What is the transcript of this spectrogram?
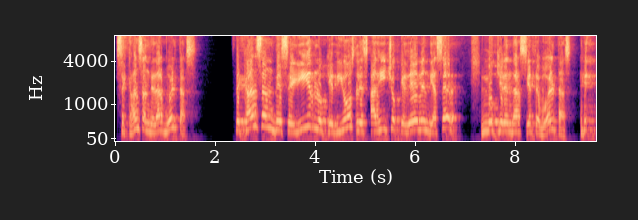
Se cansan de dar vueltas. Se cansan de seguir lo que Dios les ha dicho que deben de hacer. No quieren dar siete vueltas.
